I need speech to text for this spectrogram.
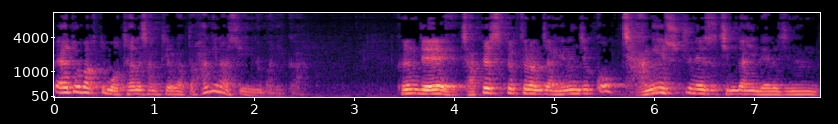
빼도 박도 못하는 상태를 갖다 확인할 수 있는 거니까. 그런데 자폐 스펙트럼 장애는 이제 꼭 장애 수준에서 진단이 내려지는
